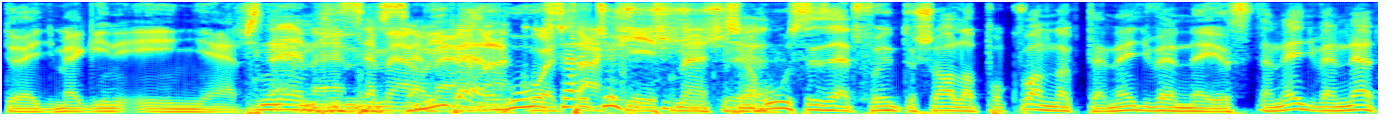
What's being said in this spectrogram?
2-1 megint én nyertem. Nem hiszem el, hogy Mivel 20, bemákolták két meccset. 20 ezer fontos alapok vannak, te 40-nel jössz, te 40-nel,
